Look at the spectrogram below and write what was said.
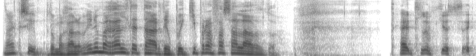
εντάξει, το μεγάλο, είναι Μεγάλη Τετάρτη, που εκεί πρέπει να φας αλάδατο. Title of your sex.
